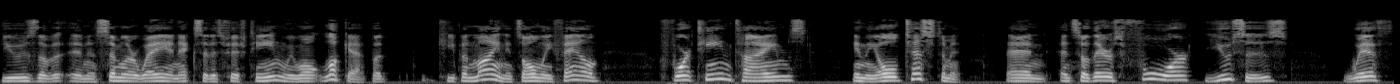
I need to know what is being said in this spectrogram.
used in a similar way in Exodus 15 we won't look at, but keep in mind it's only found 14 times in the Old Testament. And, and so there's four uses with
